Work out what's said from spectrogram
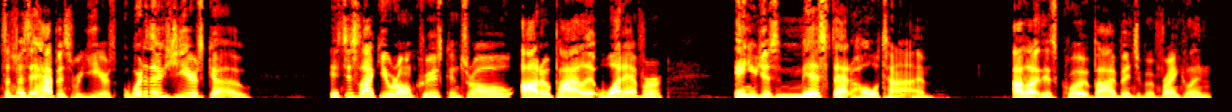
Sometimes it happens for years. Where do those years go? It's just like you were on cruise control, autopilot, whatever, and you just missed that whole time. I like this quote by Benjamin Franklin.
